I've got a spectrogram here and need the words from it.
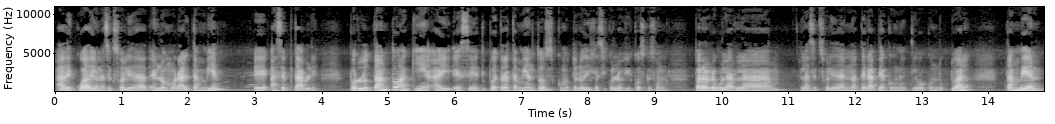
adecuada y una sexualidad en lo moral también eh, aceptable. Por lo tanto, aquí hay ese tipo de tratamientos, como te lo dije, psicológicos que son para regular la, sexualidad en una terapia cognitivo-conductual. También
